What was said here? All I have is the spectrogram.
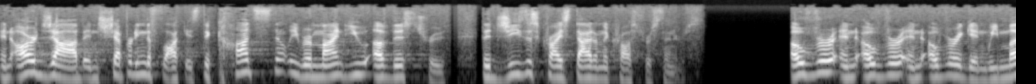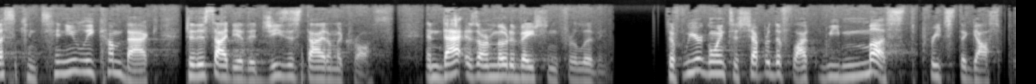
And our job in shepherding the flock is to constantly remind you of this truth that Jesus Christ died on the cross for sinners. Over and over and over again, we must continually come back to this idea that Jesus died on the cross. And that is our motivation for living. So if we are going to shepherd the flock, we must preach the gospel.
